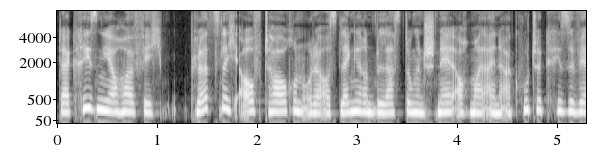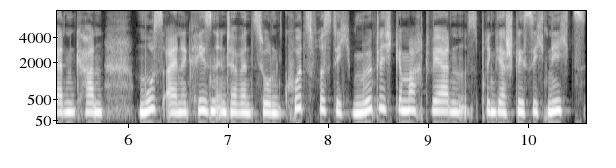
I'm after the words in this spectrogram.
Da Krisen ja häufig plötzlich auftauchen oder aus längeren Belastungen schnell auch mal eine akute Krise werden kann, muss eine Krisenintervention kurzfristig möglich gemacht werden. Es bringt ja schließlich nichts,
